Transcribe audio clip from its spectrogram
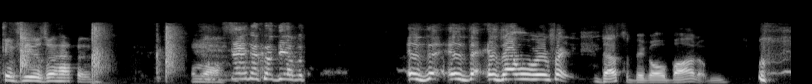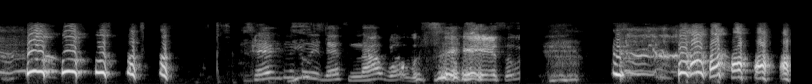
confused. What happened? I'm lost. Is that, is that, is that what we're referring? That's a big old bottom. Technically, that's not what was said. So, yeah,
